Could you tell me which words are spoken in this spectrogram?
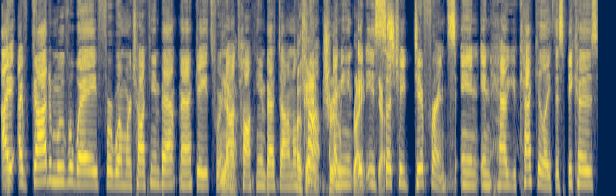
I, I've got to move away for when we're talking about Matt Gaetz. We're Yeah. not talking about Donald Okay, Trump. true. I mean, Right, it is yes. such a difference in, in how you calculate this because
